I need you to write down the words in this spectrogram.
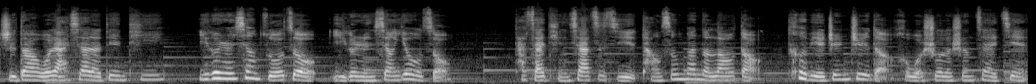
直到我俩下了电梯，一个人向左走，一个人向右走，他才停下自己唐僧般的唠叨，特别真挚地和我说了声再见。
